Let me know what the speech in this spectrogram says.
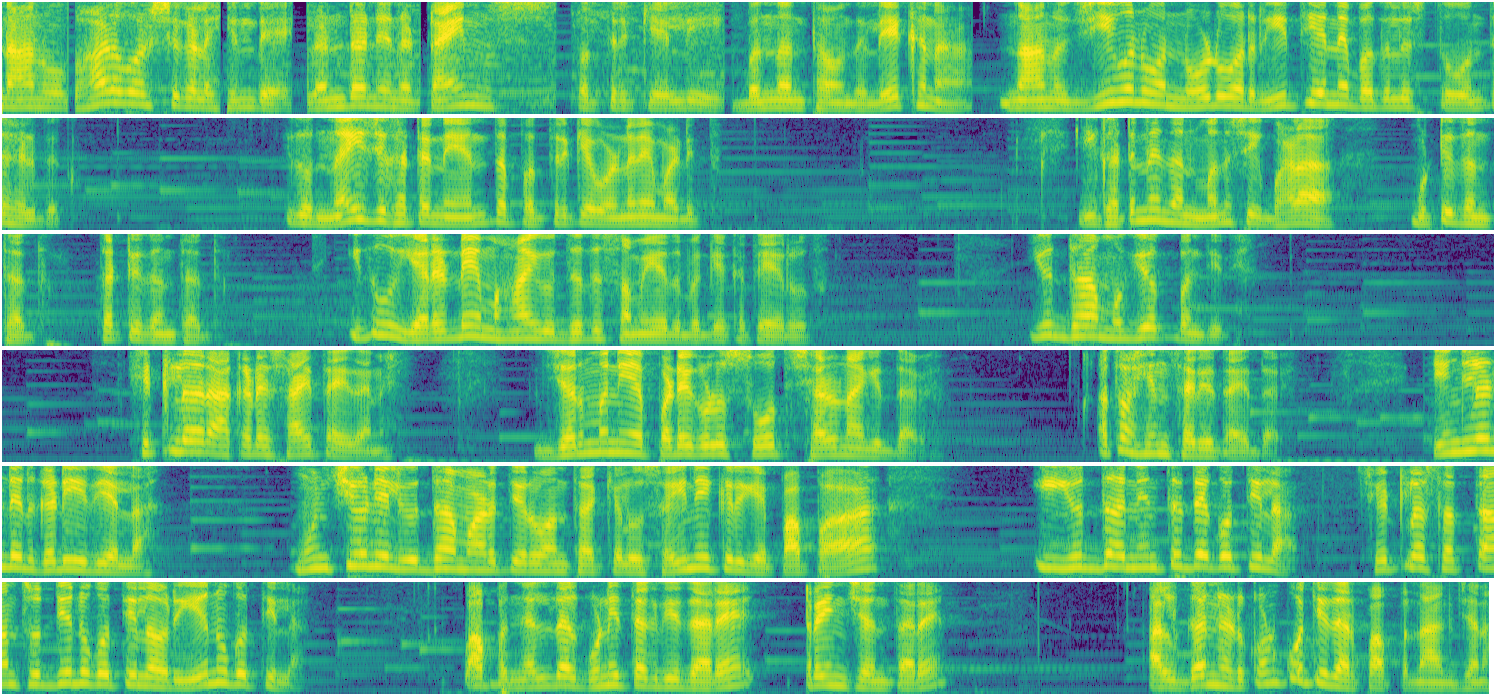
ನಾನು ಬಹಳ ವರ್ಷಗಳ ಹಿಂದೆ ಲಂಡನ್ನಿನ ಟೈಮ್ಸ್ ಪತ್ರಿಕೆಯಲ್ಲಿ ಬಂದಂತಹ ಒಂದು ಲೇಖನ ನಾನು ಜೀವನವನ್ನು ನೋಡುವ ರೀತಿಯನ್ನೇ ಬದಲಿಸ್ತು ಅಂತ ಹೇಳಬೇಕು. ಇದು ನೈಜ ಘಟನೆ ಅಂತ ಪತ್ರಿಕೆ ವರ್ಣನೆ ಮಾಡಿತ್ತು. ಈ ಘಟನೆ ನನ್ನ ಮನಸ್ಸಿಗೆ ಬಹಳ ಮುಟ್ಟಿದಂಥದ್ದು, ತಟ್ಟಿದಂಥದ್ದು. ಇದು ಎರಡನೇ ಮಹಾಯುದ್ಧದ ಸಮಯದ ಬಗ್ಗೆ ಕಥೆ ಇರೋದು. ಯುದ್ಧ ಮುಗಿಯೋಕೆ ಬಂದಿದೆ. ಹಿಟ್ಲರ್ ಆ ಕಡೆ ಸಾಯ್ತಾ ಇದ್ದಾನೆ. ಜರ್ಮನಿಯ ಪಡೆಗಳು ಸೋತ್ ಶರಣಾಗಿದ್ದಾವೆ. ಅಥವಾ ಹಿಂಸರಿತಾ ಇದ್ದಾವೆ. ಇಂಗ್ಲೆಂಡಿನ ಗಡಿ ಇದೆಯಲ್ಲ? ಮುಂಚೂಣಿಯಲ್ಲಿ ಯುದ್ಧ ಮಾಡುತ್ತಿರುವಂಥ ಕೆಲವು ಸೈನಿಕರಿಗೆ ಪಾಪ ಈ ಯುದ್ಧ ನಿಂತದ್ದೇ ಗೊತ್ತಿಲ್ಲ. ಹಿಟ್ಲರ್ ಸತ್ತ ಅಂತ ಸುದ್ದಿನೂ ಗೊತ್ತಿಲ್ಲ, ಅವ್ರು ಏನೂ ಗೊತ್ತಿಲ್ಲ. ಪಾಪ ನೆಲದಲ್ಲಿ ಗುಣಿ ತೆಗೆದಿದ್ದಾರೆ, ಟ್ರೆಂಚ್ ಅಂತಾರೆ. ಅಲ್ಲಿ ಗನ್ ಹಿಡ್ಕೊಂಡು ಕೂತಿದ್ದಾರೆ ಪಾಪ ನಾಲ್ಕು ಜನ.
